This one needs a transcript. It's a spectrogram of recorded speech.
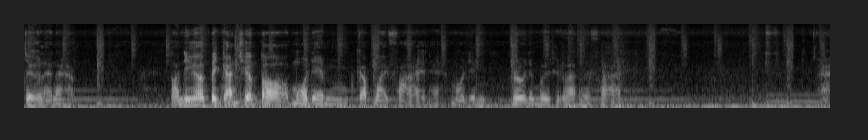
เจอแล้วนะครับ ตอนนี้ก็เป็นการเชื่อมต่อโมเด็มกับ Wi-Fi นะโมเด็มโมเด็มมือถือผ่าน Wi-Fi อ่า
